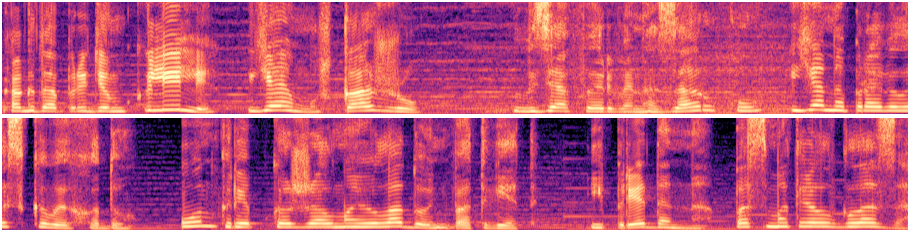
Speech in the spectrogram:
Когда придем к Лили, я ему скажу. Взяв Эрвина за руку, я направилась к выходу. Он крепко сжал мою ладонь в ответ и преданно посмотрел в глаза.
